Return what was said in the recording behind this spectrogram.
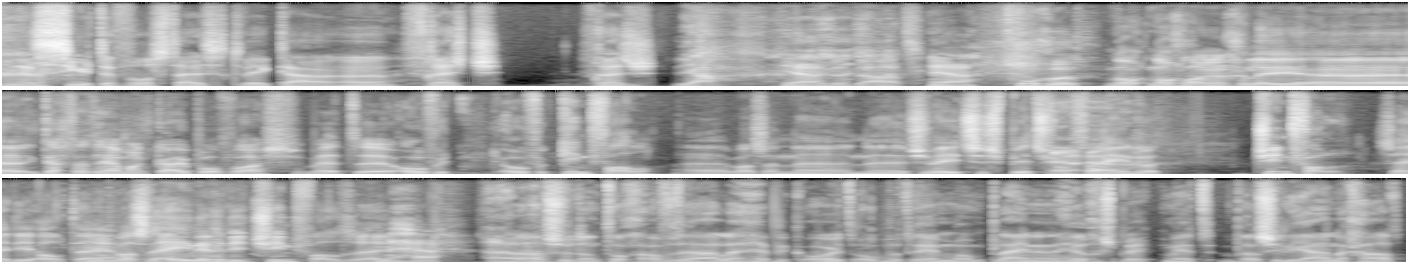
En dat Siert de Vos tijdens het WK. eh Fresh. Fresh. Ja, Ja. inderdaad. Ja. Vroeger, nog, nog langer geleden, eh, ik dacht dat Herman Kuiphoff was met eh, over, over Kindval. Eh, was een, eh, een eh, Zweedse spits van Ja, Feyenoord. Chinval, zei hij altijd. Ja. Hij was de enige die Chinval zei. Ja. Nou, als we dan toch afdalen, heb ik ooit op het Rembrandtplein een heel gesprek met Brazilianen gehad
